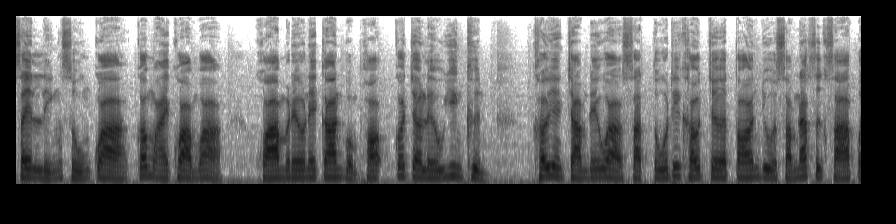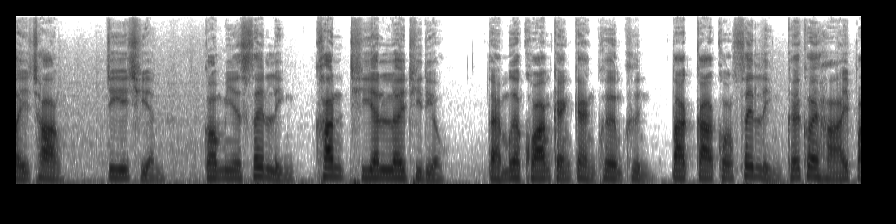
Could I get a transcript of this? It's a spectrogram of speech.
เส้นหลิงสูงกว่าก็หมายความว่า ความเร็วในการบ่มเพาะก็จะเร็วยิ่งขึ้น เขายังจำได้ว่าศัตรูที่เขาเจอตอนอยู่สำนักศึกษาเปยชาง จีเฉียน ก็มีเส้นหลิงขั้นเทียนเลยทีเดียว แต่เมื่อความแข็งแกร่งเพิ่มขึ้นตากาของเส้นหลิงค่อย ๆ หายไป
